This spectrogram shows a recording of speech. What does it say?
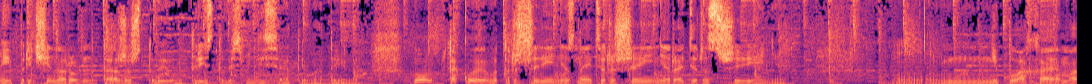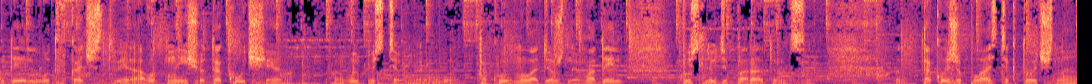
И причина ровно та же, что и у 380 модели. Ну, такое вот расширение, знаете, расширение ради расширения. Неплохая модель вот в качестве... А вот мы еще до кучи выпустим вот такую молодежную модель. Пусть люди порадуются. Такой же пластик точно,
